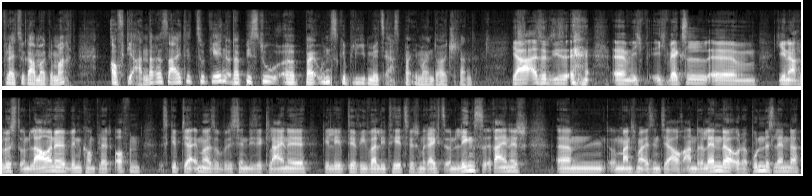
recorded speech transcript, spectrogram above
vielleicht sogar mal gemacht, auf die andere Seite zu gehen? Oder bist du äh, bei uns geblieben jetzt erstmal immer in Deutschland? Ja, also diese, ähm, ich, ich wechsle ähm, je nach Lust und Laune, bin komplett offen. Es gibt ja immer so ein bisschen diese kleine gelebte Rivalität zwischen rechts und links rheinisch. Ähm, und manchmal sind es ja auch andere Länder oder Bundesländer.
